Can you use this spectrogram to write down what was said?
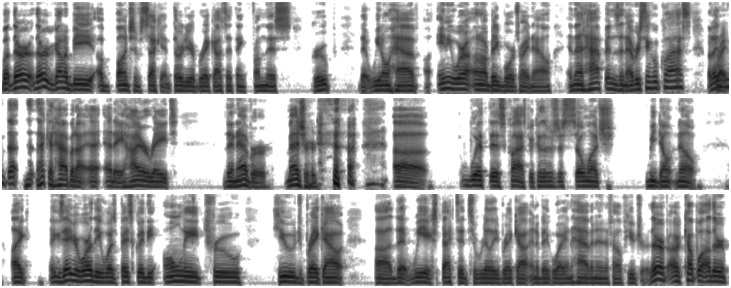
but there there are going to be a bunch of second, third year breakouts. I think from this group that we don't have uh, anywhere on our big boards right now, and that happens in every single class. But I Right. think that that could happen at, at a higher rate than ever measured uh, with this class because there's just so much we don't know. Like Xavier Worthy was basically the only true huge breakout uh, that we expected to really break out in a big way and have an NFL future. There are a couple other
